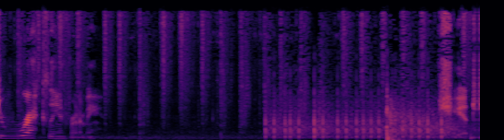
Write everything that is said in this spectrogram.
Directly in front of me. Shit.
